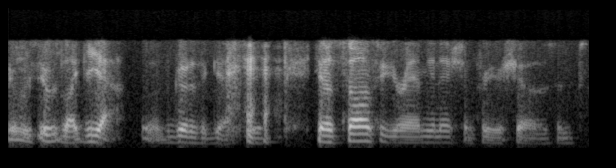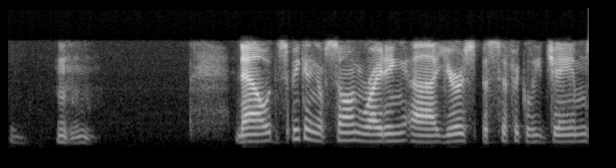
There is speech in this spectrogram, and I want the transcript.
It was it was like yeah, it was as good as it gets. you know, songs are your ammunition for your shows, and mm-hmm. Now, speaking of songwriting, uh, yours specifically, James,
